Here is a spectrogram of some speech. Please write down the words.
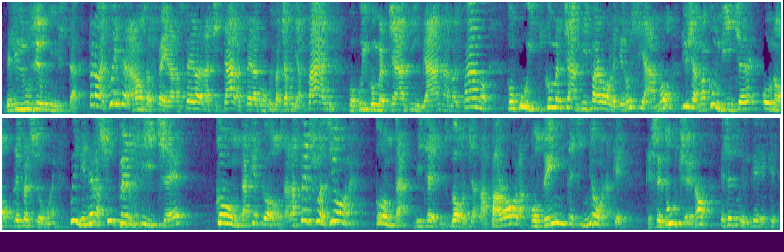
dell'illusionista, però è questa è la nostra sfera, la sfera della città, la sfera con cui facciamo gli affari, con cui i commercianti ingannano e fanno, con cui i commercianti di parole che noi siamo riusciamo a convincere o no le persone. Quindi nella superficie conta che cosa? La persuasione, conta, dice Gorgia, la parola potente signora che, che seduce, no? Che sedu che,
